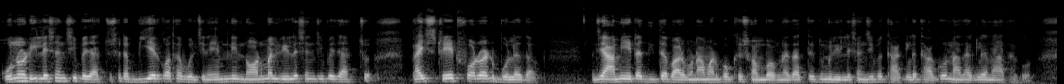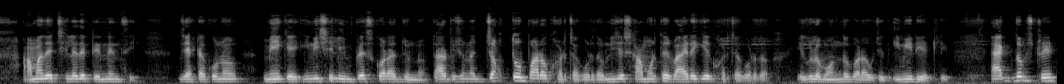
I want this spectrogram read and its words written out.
কোনো রিলেশনশিপে যাচ্ছ, সেটা বিয়ের কথা বলছি না, এমনি নর্মাল রিলেশনশিপে যাচ্ছ, ভাই স্ট্রেট ফরওয়ার্ড বলে দাও। যে আমি এটা দিতে পারব না, আমার পক্ষে সম্ভব না তাতে তুমি রিলেশনশিপে থাকলে থাকো, না থাকলে না থাকো। আমাদের ছেলেদের টেন্ডেন্সি যে একটা কোনো মেয়েকে ইনিশিয়ালি ইমপ্রেস করার জন্য তার পিছনে যত পারো খরচা করে দাও, নিজের সামর্থ্যের বাইরে গিয়ে খরচা করে দাও। এগুলো বন্ধ করা উচিত ইমিডিয়েটলি একদম স্ট্রেট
